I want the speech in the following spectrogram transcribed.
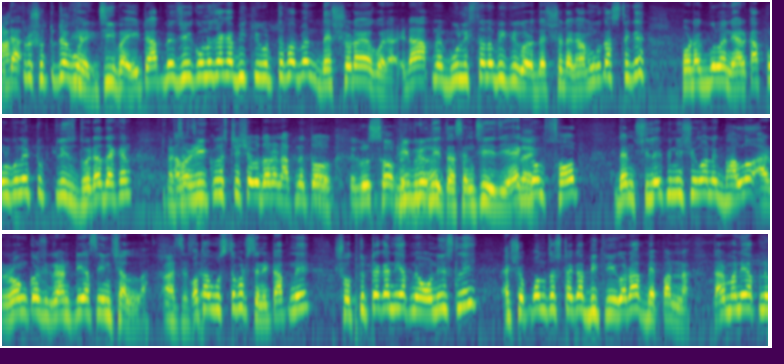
মাত্র 70 টাকা করে? হ্যাঁ, জি ভাই এটা আপনি যে কোনো জায়গায় বিক্রি করতে পারবেন দেড়শো টাকা করে। এটা আপনার গুলিস্তানও বিক্রি করে দেড়শো টাকা। আমার কাছ থেকে প্রোডাক্টগুলো নিয়ে আর কাপড়গুলো একটু প্লিজ ধরে দেখেন। আমার আচ্ছা। রিকোয়েস্ট হিসেবে ধরেন আপনি তো এগুলো সব রিভিউ দিতেছেন। জি জি একদম সফট দেন সিলাই ফিনিশিং অনেক ভালো আর রং কস গ্যারান্টি আছে ইনশাল্লাহ। আচ্ছা, কথা বুঝতে পারছেন? এটা আপনি সত্তর টাকা নিয়ে আপনি অনেস্টলি একশো পঞ্চাশ টাকা বিক্রি করা ব্যাপার না। তার মানে আপনি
